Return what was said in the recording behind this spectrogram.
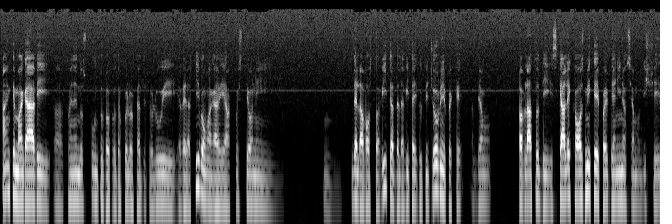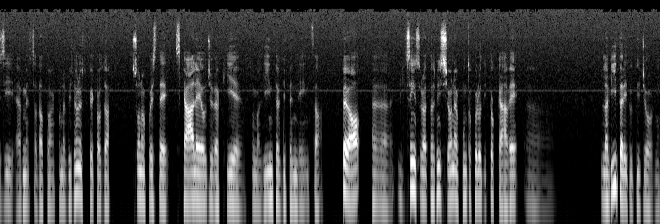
anche magari uh, prendendo spunto proprio da quello che ha detto lui relativo magari a questioni mh, della vostra vita, della vita di tutti i giorni perché abbiamo parlato di scale cosmiche e poi pianino siamo discesi, Hermes ha dato anche una visione su che cosa sono queste scale o gerarchie insomma, di interdipendenza, però eh, il senso della trasmissione è appunto quello di toccare eh, la vita di tutti i giorni.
